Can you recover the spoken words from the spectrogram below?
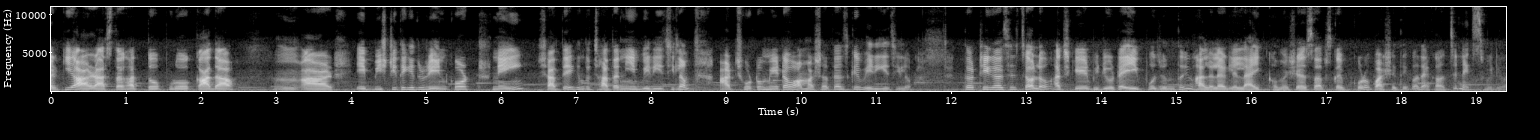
আর কি, আর রাস্তাঘাট তো পুরো কাদা আর এই বৃষ্টিতে কিন্তু রেনকোট নেই সাথে, কিন্তু ছাতা নিয়ে বেরিয়েছিলাম। আর ছোট মেয়েটাও আমার সাথে আজকে বেরিয়েছিল। তো ঠিক আছে, চলো আজকের ভিডিওটা এই পর্যন্তই। ভালো লাগলে লাইক কমেন্ট শেয়ার সাবস্ক্রাইব করো। পাশে থেকেও দেখা হচ্ছে নেক্সট ভিডিও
